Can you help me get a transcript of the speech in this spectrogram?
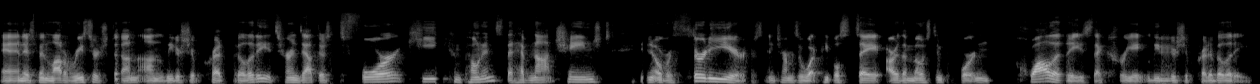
And there's been a lot of research done on leadership credibility. It turns out there's four key components that have not changed in over 30 years in terms of what people say are the most important qualities that create leadership credibility.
